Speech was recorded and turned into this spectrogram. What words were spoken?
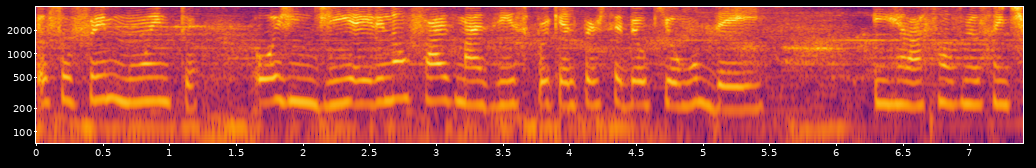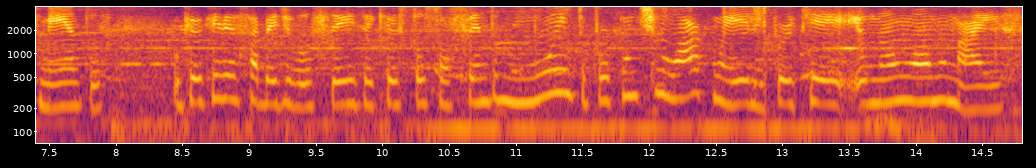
Eu sofri muito. Hoje em dia ele não faz mais isso porque ele percebeu que eu mudei em relação aos meus sentimentos. O que eu queria saber de vocês é que eu estou sofrendo muito por continuar com ele, porque eu não amo mais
